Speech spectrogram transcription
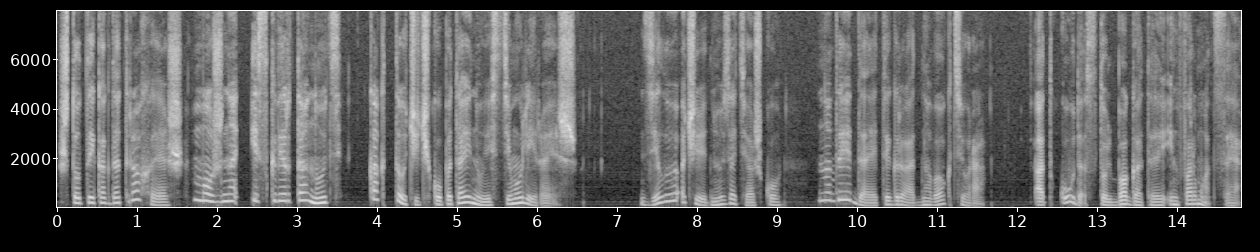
что ты, когда трахаешь, можно и сквертануть, как точечку потайную стимулируешь. Делаю очередную затяжку. Надоедает игра одного актера. Откуда столь богатая информация?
